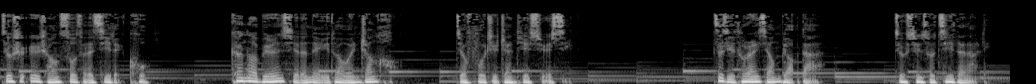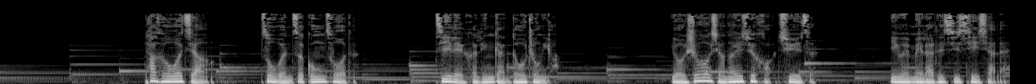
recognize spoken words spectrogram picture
就是日常素材的积累库。看到别人写的哪一段文章好，就复制粘贴学习。自己突然想表达，就迅速记在那里。他和我讲，做文字工作的，积累和灵感都重要。有时候想到一句好句子，因为没来得及记下来，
